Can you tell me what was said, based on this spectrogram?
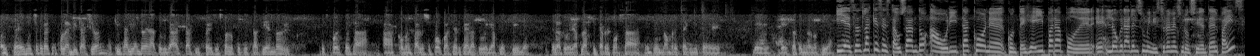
A ustedes muchas gracias por la invitación. Aquí saliendo de Naturgas, satisfechos con lo que se está haciendo y dispuestos a, a comentarles un poco acerca de la tubería flexible, de la tubería plástica reforzada, que es el nombre técnico de, de, de esta tecnología. Y esa es la que se está usando ahorita con, eh, con TGI para poder eh, lograr el suministro en el suroccidente del país.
